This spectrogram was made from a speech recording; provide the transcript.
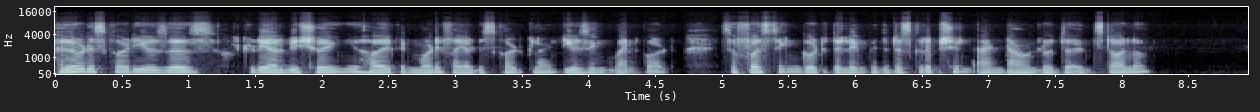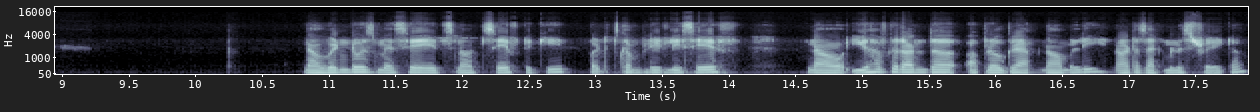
Hello Discord users, today I'll be showing you how you can modify your Discord client using Vencord. So first thing, go to the link in the description and download the installer. Now Windows may say it's not safe to keep, but it's completely safe. Now you have to run the program normally, not as administrator.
